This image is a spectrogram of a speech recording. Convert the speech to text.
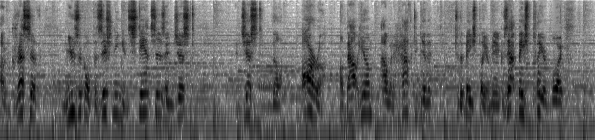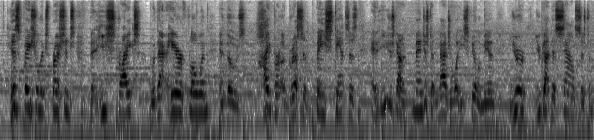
aggressive musical positioning and stances and just just the aura about him, I would have to give it to the bass player, man, because that bass player, boy, his facial expressions that he strikes with that hair flowing and those hyper aggressive bass stances and you just gotta man just imagine what he's feeling man. You're you got this sound system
